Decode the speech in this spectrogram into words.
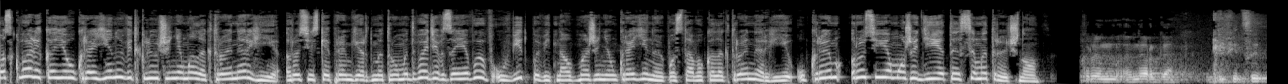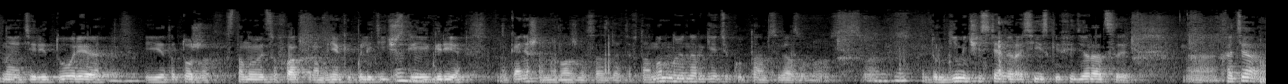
Москва лякає Україну відключенням електроенергії. Російський прем'єр Дмитро Медведєв заявив у відповідь на обмеження Україною поставок електроенергії у Крим, Росія може діяти симетрично. Крым энергодефицитная территория, и это тоже становится фактором в некой политической игре. Ну, Конечно, мы должны создать автономную энергетику там, связанную с э, другими частями Российской Федерации. Э, Хотя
